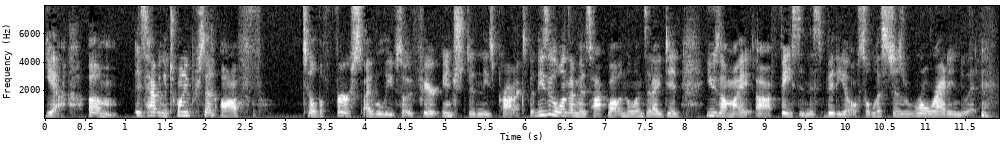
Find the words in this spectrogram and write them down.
Yeah, um, is having a 20% off till the first, I believe. So if you're interested in these products. But these are the ones I'm going to talk about and the ones that I did use on my uh, face in this video. So let's just roll right into it.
